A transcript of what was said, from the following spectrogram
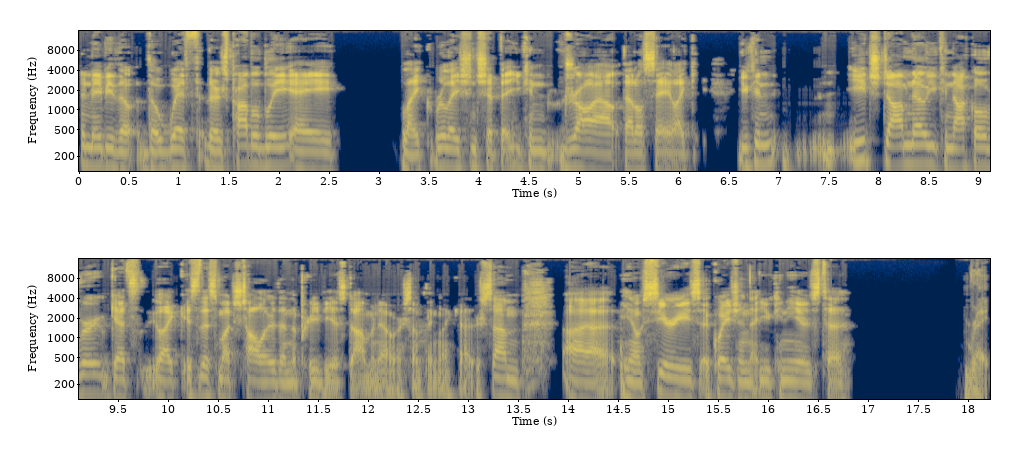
and maybe the the width. There's probably a like relationship that you can draw out that'll say like you can each domino you can knock over gets like is this much taller than the previous domino or something like that. There's some uh, you know series equation that you can use to Right.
